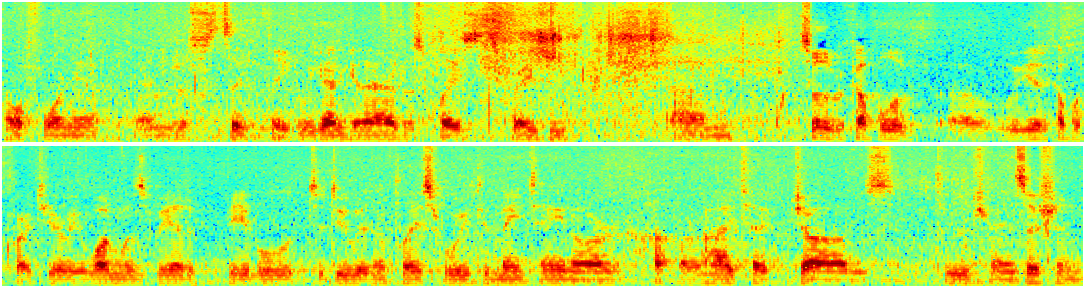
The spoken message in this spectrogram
California, and just to think we got to get out of this place. It's crazy. Um, so there were a couple of uh, we had a couple of criteria. One was we had to be able to do it in a place where we could maintain our our high tech jobs, through the transition.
